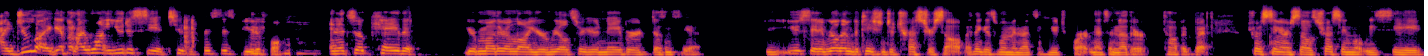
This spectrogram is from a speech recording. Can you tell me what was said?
i do like it but i want you to see it too that this is beautiful. Mm-hmm. and it's okay that your mother-in-law your realtor your neighbor doesn't see it. You say a real invitation to trust yourself. I think as women that's a huge part and that's another topic but trusting ourselves trusting what we see.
